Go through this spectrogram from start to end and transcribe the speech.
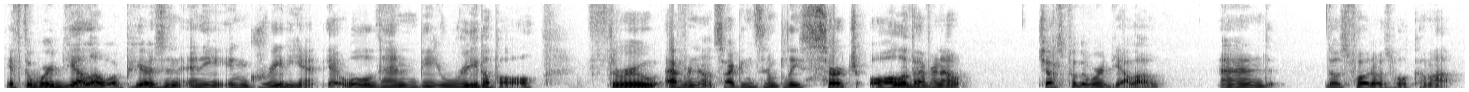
If the word yellow appears in any ingredient, it will then be readable through Evernote. So I can simply search all of Evernote just for the word yellow, and those photos will come up.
